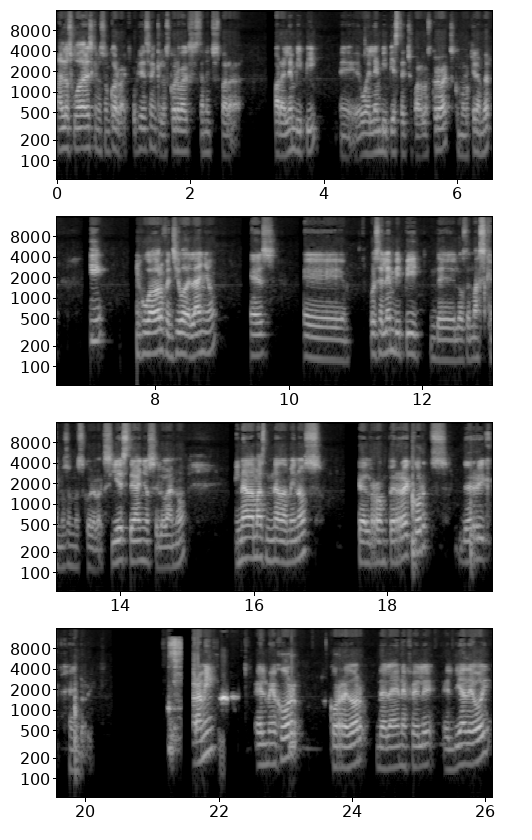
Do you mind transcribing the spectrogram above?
a los jugadores que no son quarterbacks, porque ya saben que los quarterbacks están hechos para para el MVP, eh, o el MVP está hecho para los quarterbacks, como lo quieran ver. Y el jugador ofensivo del año es eh, pues el MVP de los demás que no son los quarterbacks. Y este año se lo ganó. Y nada más ni nada menos que el romper récords de Rick Henry. Para mí, el mejor corredor de la NFL el día de hoy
